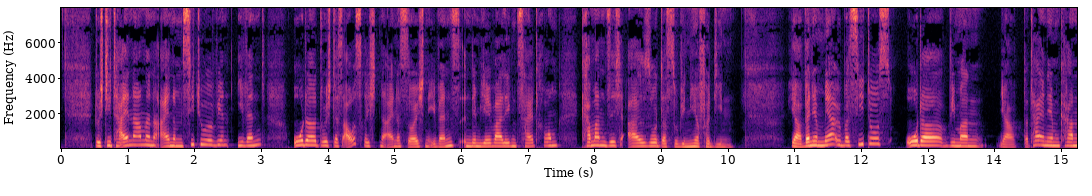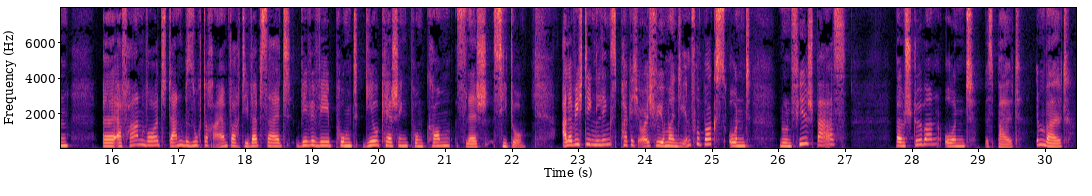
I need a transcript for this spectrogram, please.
Durch die Teilnahme an einem CITU-Event oder durch das Ausrichten eines solchen Events in dem jeweiligen Zeitraum kann man sich also das Souvenir verdienen. Ja, wenn ihr mehr über CITOs oder wie man ja, da teilnehmen kann, äh, erfahren wollt, dann besucht doch einfach die Website www.geocaching.com/cito. Alle wichtigen Links packe ich euch wie immer in die Infobox und nun viel Spaß beim Stöbern und bis bald im Wald.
